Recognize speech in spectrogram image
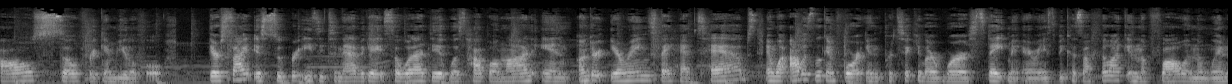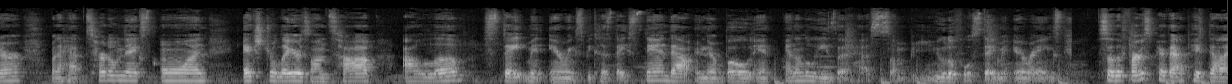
all so freaking beautiful. Their site is super easy to navigate. So what I did was hop online and under earrings, they had tabs. And what I was looking for in particular were statement earrings because I feel like in the fall and the winter, when I have turtlenecks on, extra layers on top, I love statement earrings because they stand out and they're bold and Ana Luisa has some beautiful statement earrings. So the first pair that I picked out, I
